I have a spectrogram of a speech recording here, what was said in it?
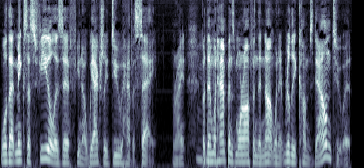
Well, that makes us feel as if you know we actually do have a say, right? But then what happens more often than not when it really comes down to it,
